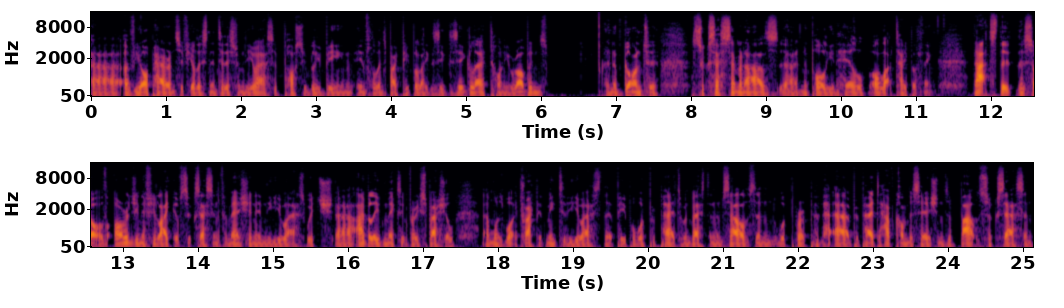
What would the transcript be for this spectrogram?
uh, of your parents, if you're listening to this from the US, have possibly been influenced by people like Zig Ziglar, Tony Robbins and have gone to success seminars, uh, Napoleon Hill, all that type of thing that's the, the sort of origin, if you like, of success information in the US, which uh, I believe makes it very special and was what attracted me to the US. That people were prepared to invest in themselves and were pre- uh, prepared to have conversations about success and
